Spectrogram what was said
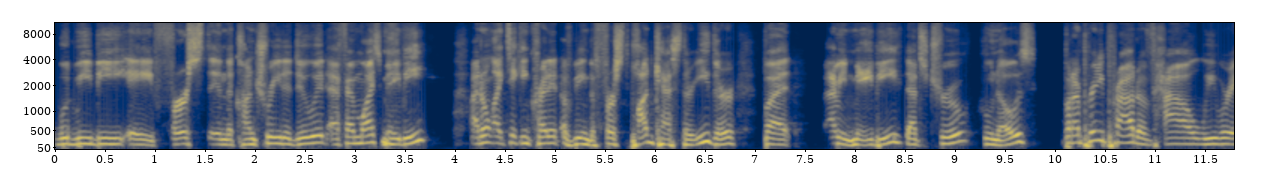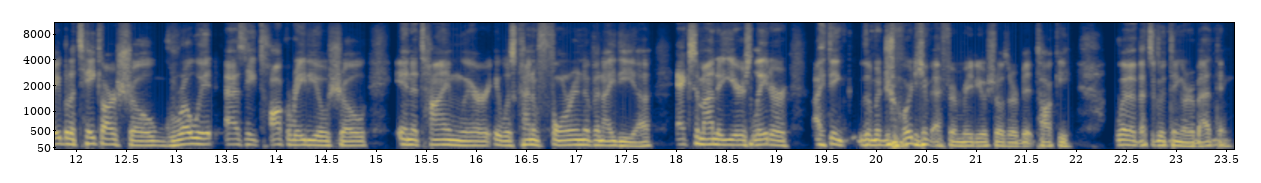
would we be a first in the country to do it FM wise? Maybe. I don't like taking credit of being the first podcaster either, but I mean, maybe that's true. Who knows? But I'm pretty proud of how we were able to take our show, grow it as a talk radio show in a time where it was kind of foreign of an idea. X amount of years later, I think the majority of FM radio shows are a bit talky, whether that's a good thing or a bad thing.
